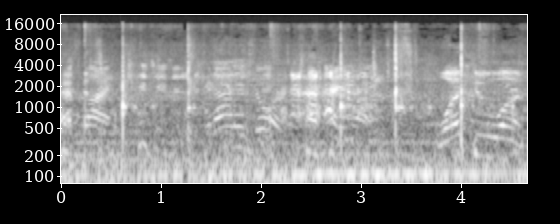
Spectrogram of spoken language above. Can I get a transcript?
That's why. We're not indoors. One, two, one.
